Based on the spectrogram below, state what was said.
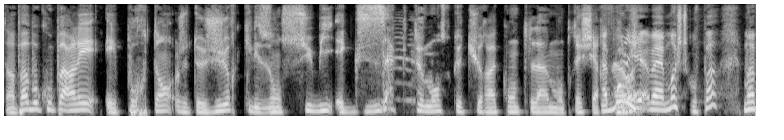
t'en as pas beaucoup parlé, et pourtant, je te jure qu'ils ont subi exactement ce que tu racontes là, mon très cher. Ah bon, les bah, moi je trouve pas. Moi,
